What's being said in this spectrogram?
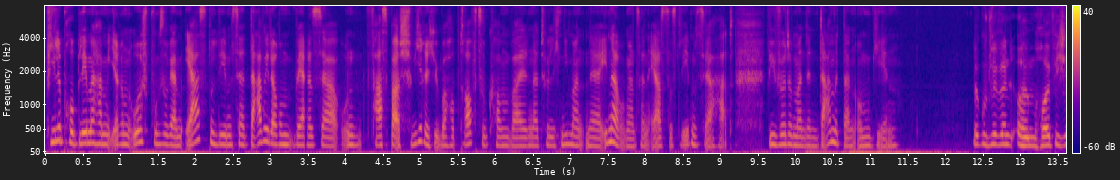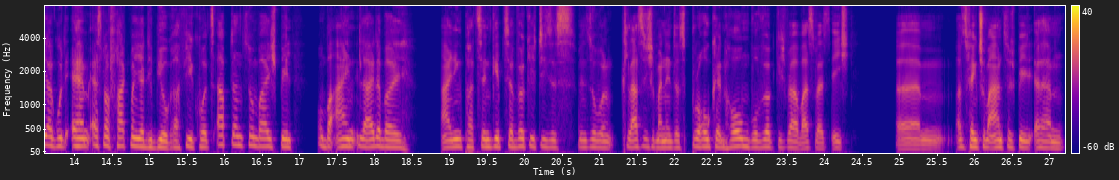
viele Probleme haben ihren Ursprung sogar im ersten Lebensjahr, da wiederum wäre es ja unfassbar schwierig, überhaupt drauf zu kommen, weil natürlich niemand eine Erinnerung an sein erstes Lebensjahr hat. Wie würde man denn damit dann umgehen? Na gut, wir werden ähm, häufig, ja gut, ähm, erstmal fragt man ja die Biografie kurz ab, dann zum Beispiel. Und bei ein, leider bei einigen Patienten gibt es ja wirklich dieses, wenn so ein klassisch, man nennt das Broken Home, wo wirklich war, was weiß ich. Ähm, also fängt schon mal an, zum Beispiel, ähm,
